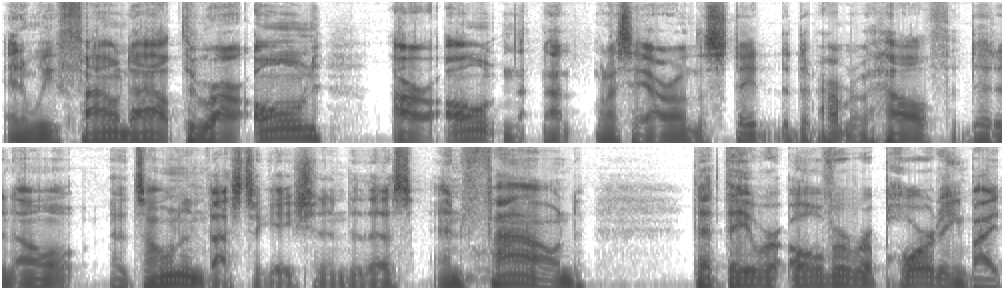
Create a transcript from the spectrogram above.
and we found out through our own our own not, when I say our own, the state, the Department of Health did an own, its own investigation into this and found that they were over-reporting by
